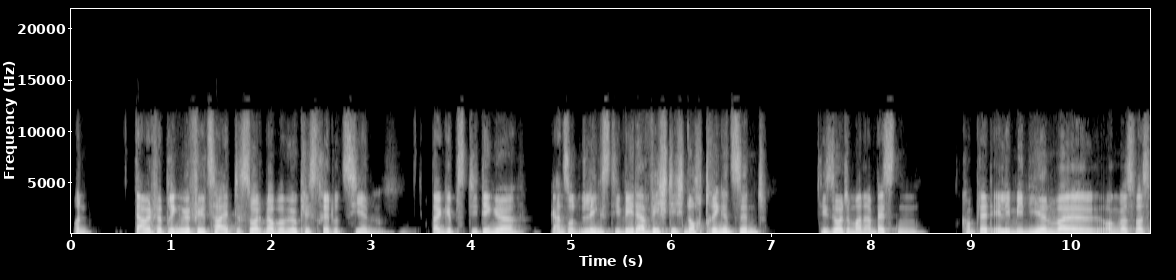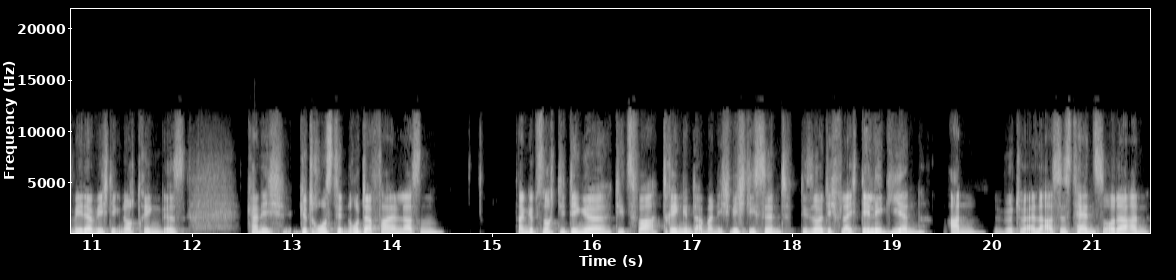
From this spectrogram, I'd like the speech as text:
Und damit verbringen wir viel Zeit, das sollten wir aber möglichst reduzieren. Dann gibt's die Dinge ganz unten links, die weder wichtig noch dringend sind. Die sollte man am besten komplett eliminieren, weil irgendwas, was weder wichtig noch dringend ist, kann ich getrost hinten runterfallen lassen. Dann gibt's noch die Dinge, die zwar dringend, aber nicht wichtig sind. Die sollte ich vielleicht delegieren an eine virtuelle Assistenz oder an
